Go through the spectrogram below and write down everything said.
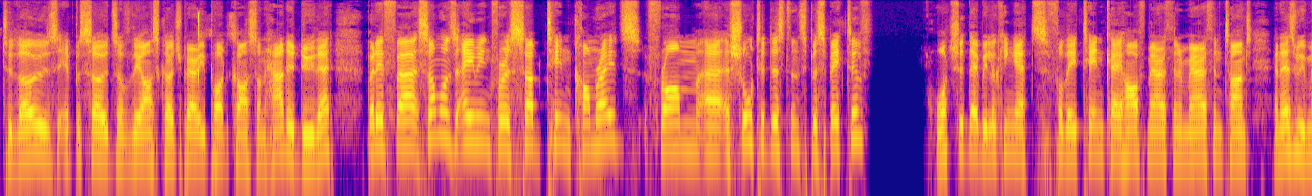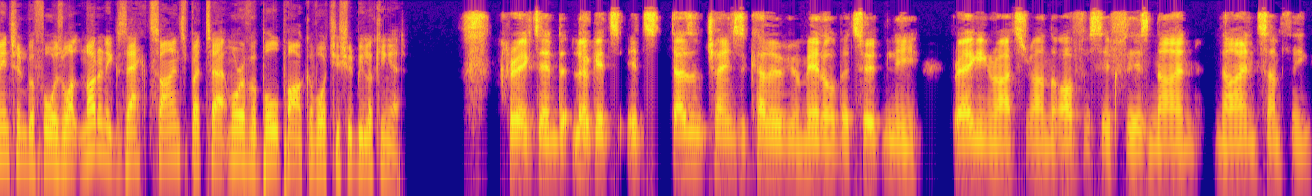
to those episodes of the Ask Coach Parry podcast on how to do that. But if uh, someone's aiming for a sub 10 comrades from uh, a shorter distance perspective, what should they be looking at for their 10k half marathon and marathon times? And as we mentioned before as well, not an exact science, but uh, more of a ballpark of what you should be looking at. Correct. And look, it's it doesn't change the color of your medal, but certainly bragging rights around the office if there's nine nine something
